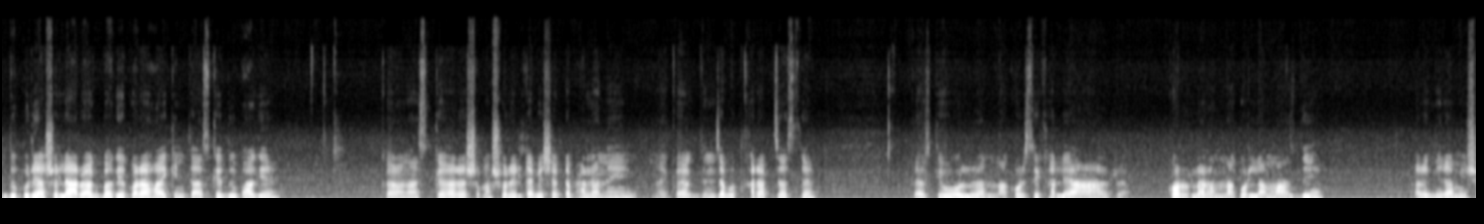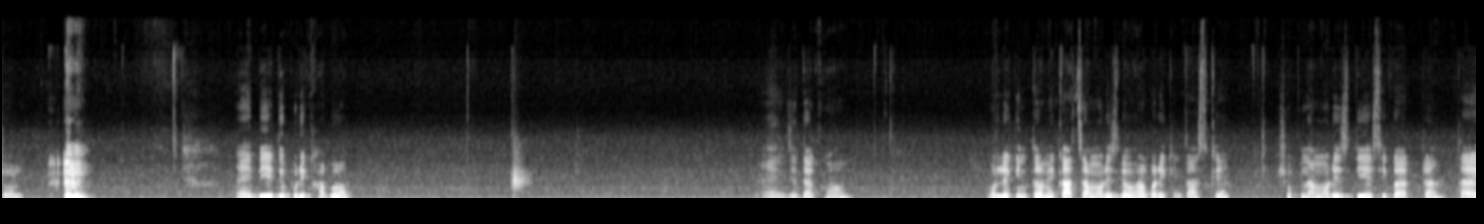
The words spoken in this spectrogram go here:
দুপুরে আসলে আরও এক ভাগে করা হয়, কিন্তু আজকে দুভাগে কারণ আজকে আর আমার শরীরটা বেশি একটা ভালো নেই কয়েকদিন যাবৎ খারাপ যাচ্ছে। আজকে ওল রান্না করছি খালি, আর করলা রান্না করলাম, মাছ দিয়ে আর নিরামিষ ওল। এই দিয়ে দুপুরে খাব। এই যে দেখো, ওলে কিন্তু আমি কাঁচা মরিচ ব্যবহার করি, কিন্তু আজকে শুকনা মরিচ দিয়েছি কয়েকটা, তাই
